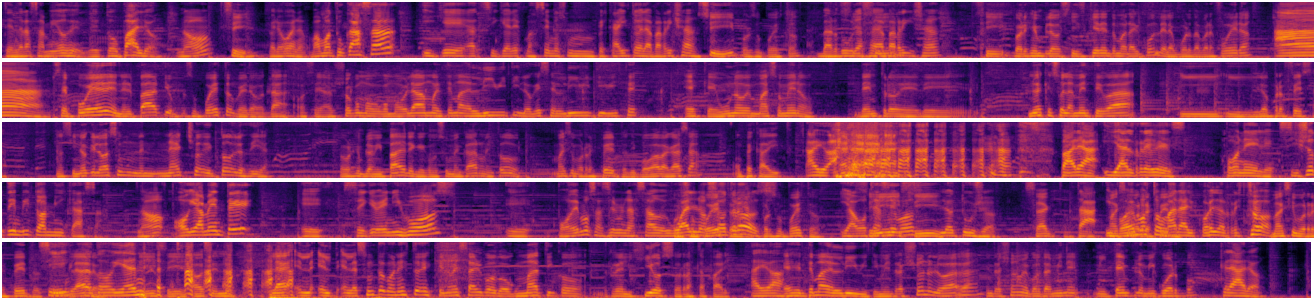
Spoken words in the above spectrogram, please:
tendrás amigos de, de todo palo, ¿no? Sí, Pero bueno, vamos a tu casa y que ah, si querés hacemos un pescadito de la parrilla, sí, por supuesto. verduras Sí, a la parrilla. Sí, por ejemplo, si quieren tomar alcohol de la puerta para afuera, Ah, Se puede en el patio, por supuesto, pero está. O sea, yo como, como hablábamos el tema del Liberty, lo que es el Liberty, ¿viste? Es que uno ve más o menos dentro de. de- no es que solamente va y, y lo profesa, no, sino que lo hace un nacho de todos los días. Por ejemplo, a mi padre que consume carne y todo, máximo respeto, tipo, va a casa, un pescadito. ahí va. Pará, y al revés, ponele, si yo te invito a mi casa, ¿no? Obviamente, eh, sé que venís vos, eh, podemos hacer un asado igual supuesto, nosotros. Por supuesto. Y a vos te hacemos sí, lo tuyo. Exacto. Está. ¿Y Máximo podemos respeto. tomar alcohol el resto? Máximo respeto, sí, Sí, ¿está claro. todo bien? Sí, sí. o sea, no. La- el, el- el asunto con esto es que no es algo dogmático, religioso, Rastafari. Ahí va. Es el tema del límite. Mientras yo no lo haga, mientras yo no me contamine mi templo, mi cuerpo, Claro.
